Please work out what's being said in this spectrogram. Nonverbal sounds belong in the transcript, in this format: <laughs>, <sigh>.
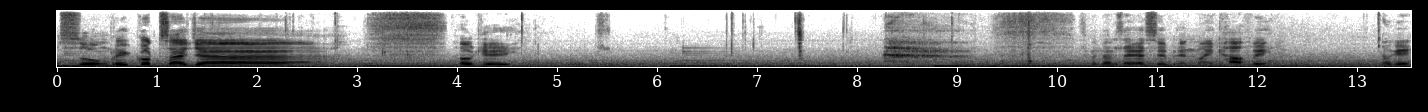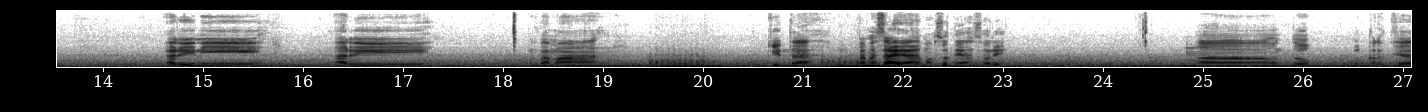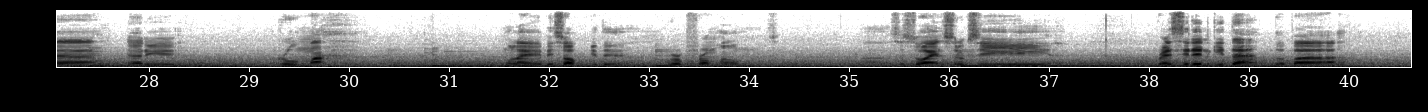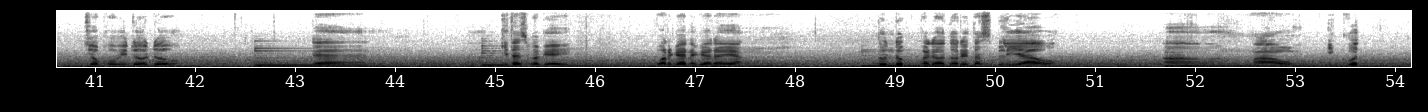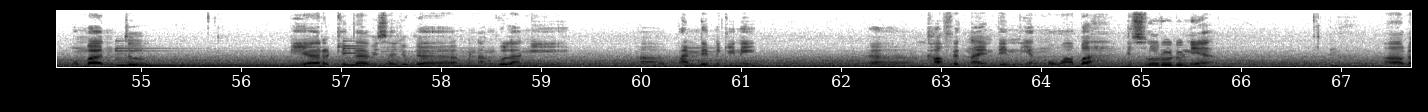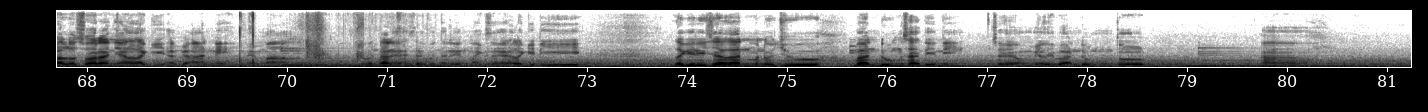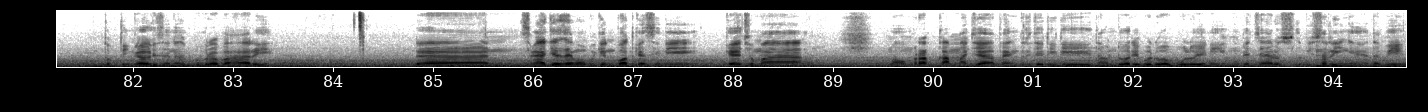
langsung record saja. Oke. Sebentar saya sip in my cafe. Oke. Hari ini hari pertama kita, pertama saya maksudnya, sorry. Eh, untuk bekerja dari rumah mulai besok gitu ya. Work from home. Uh, sesuai instruksi presiden kita Bapak Joko Widodo dan uh, kita sebagai warga negara yang tunduk pada otoritas beliau uh, mau ikut membantu biar kita bisa juga menanggulangi uh, pandemik ini uh, COVID-19 yang mewabah di seluruh dunia. Uh, kalau suaranya lagi agak aneh, memang sebentar ya saya benerin mic saya lagi di lagi di jalan menuju Bandung saat ini. Saya memilih Bandung untuk uh, untuk tinggal di sana beberapa hari dan sengaja saya mau bikin podcast ini kayak cuma mau merekam aja apa yang terjadi di tahun 2020 ini. Mungkin saya harus lebih sering ya tapi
